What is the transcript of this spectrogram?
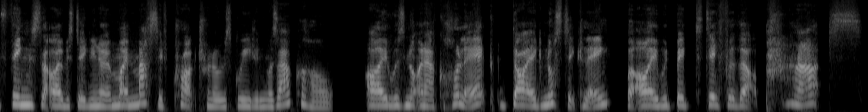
things that I was doing, you know, my massive crutch when I was grieving was alcohol. I was not an alcoholic diagnostically, but I would beg to differ that perhaps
